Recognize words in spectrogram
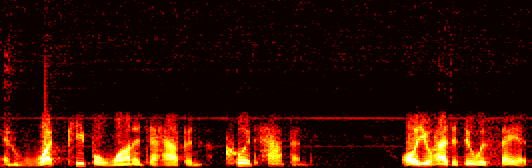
and what people wanted to happen could happen. All you had to do was say it.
